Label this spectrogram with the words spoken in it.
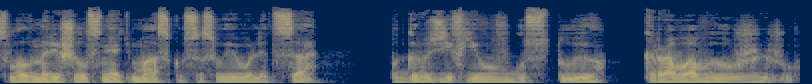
Словно решил снять маску со своего лица, погрузив его в густую кровавую жижу.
